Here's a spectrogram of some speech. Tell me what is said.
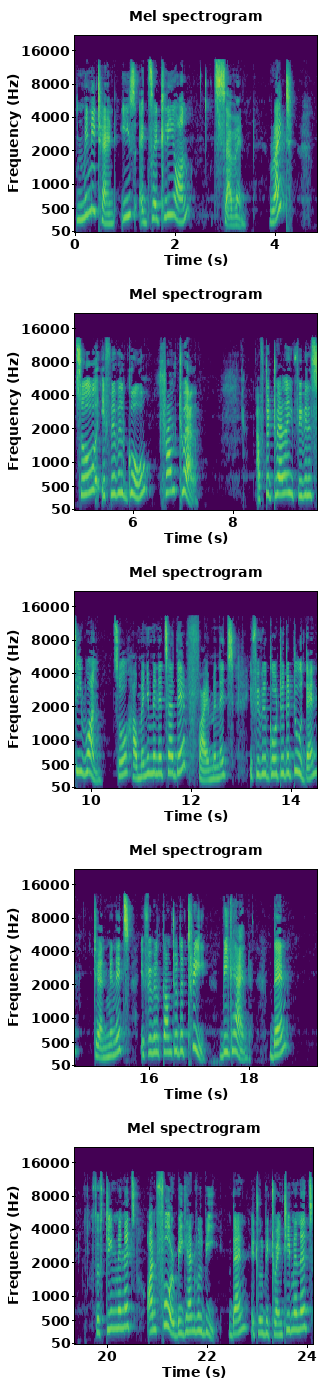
minute hand is exactly on 7 right? So if we will go from 12 after 12 if we will see 1 so how many minutes are there? 5 minutes. If we will go to the 2 then 10 minutes. If we will come to the 3 big hand. Then 15 minutes. On 4 big hand will be. Then it will be 20 minutes.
